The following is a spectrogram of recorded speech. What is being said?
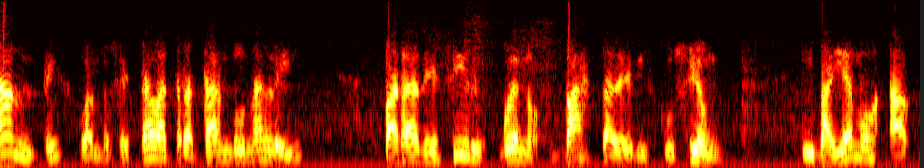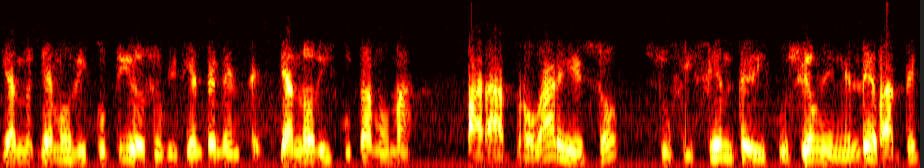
Antes, cuando se estaba tratando una ley, para decir, bueno, basta de discusión y vayamos a, ya, ya hemos discutido suficientemente, ya no discutamos más. Para aprobar eso, suficiente discusión en el debate,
